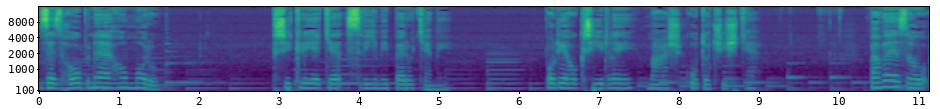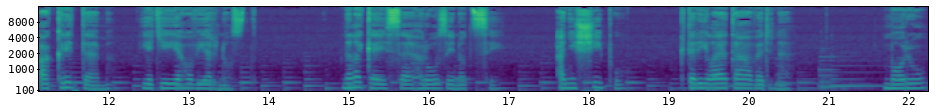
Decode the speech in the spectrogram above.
ze zhoubného moru. Přikryje tě svými perutěmi. Pod jeho křídly máš útočiště. Pavézou a krytem je ti jeho věrnost. Nelekej se hrůzy noci, ani šípu, který létá ve dne, moru,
